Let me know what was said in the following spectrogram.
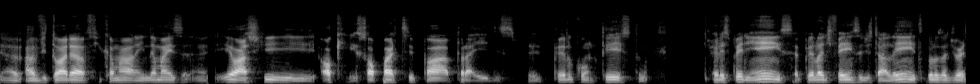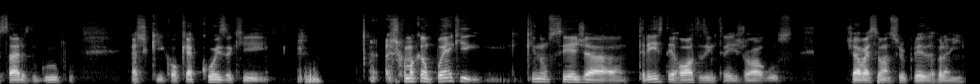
a, a vitória fica maior ainda, mas eh, eu acho que, ok, só participar para eles, pelo contexto, pela experiência, pela diferença de talento, pelos adversários do grupo, Acho que qualquer coisa que. Acho que uma campanha que, que não seja três derrotas em três jogos já vai ser uma surpresa para mim.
